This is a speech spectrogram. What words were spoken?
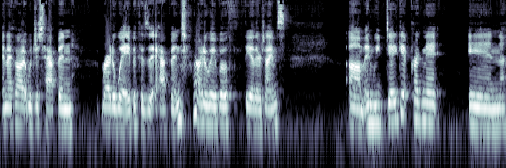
and I thought it would just happen right away because it happened right away both the other times. Um, and we did get pregnant in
